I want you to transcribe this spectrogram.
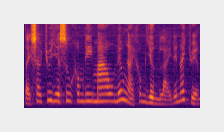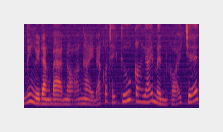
tại sao Chúa Giêsu không đi mau nếu Ngài không dừng lại để nói chuyện với người đàn bà nọ, Ngài đã có thể cứu con gái mình khỏi chết.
